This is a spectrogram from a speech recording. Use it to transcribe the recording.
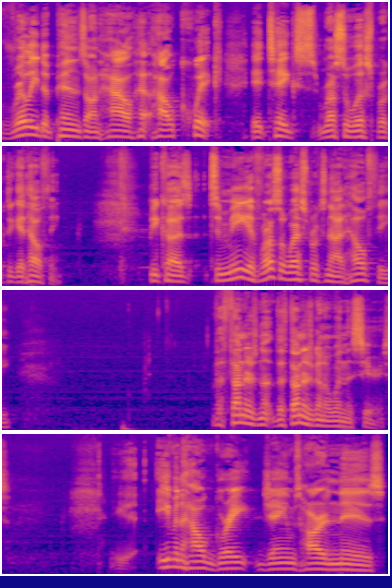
really depends on how how quick it takes Russell Westbrook to get healthy. Because to me, if Russell Westbrook's not healthy, the Thunder's not, the Thunder's going to win the series. Even how great James Harden is,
